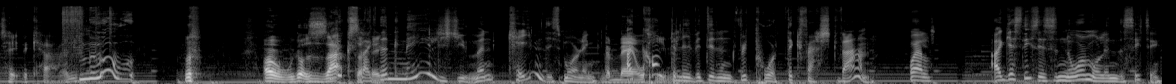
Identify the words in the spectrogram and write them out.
Take the can. Moo! Oh, we got Zax, Looks I like the mail human came this morning. The mail I can't human. believe it didn't report the crashed van. Well, I guess this is normal in the city.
